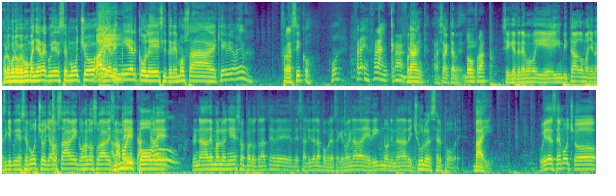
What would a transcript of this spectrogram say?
bueno, bueno, vemos mañana. Cuídense mucho. Bye. Mañana es miércoles y tenemos a. ¿Quién viene mañana? Francisco. ¿Cómo es? Fra- eh, Frank. Frank. Frank, exactamente. Don Frank. Sí que tenemos hoy eh, invitados mañana, así que cuídense mucho, ya lo saben, cójanlo suave. Si usted es pobre, no hay nada de malo en eso, pero trate de, de salir de la pobreza, que no hay nada de digno ni nada de chulo en ser pobre. Bye. Cuídense mucho.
